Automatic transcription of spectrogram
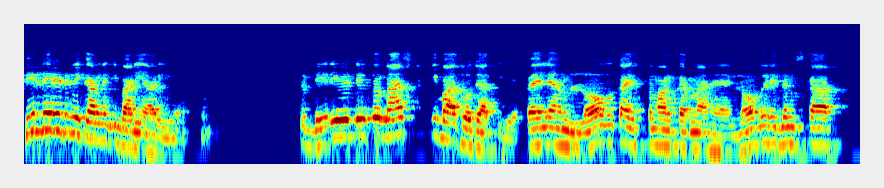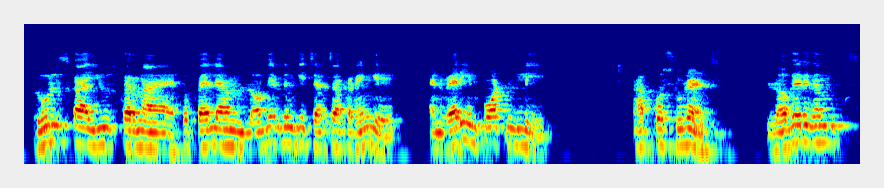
फिर डेरिवेटिव निकालने की बारी आ रही है। तो डेरिवेटिव तो लास्ट की बात हो जाती है। पहले हम लॉग का इस्तेमाल करना है लॉगरिदम्स का रूल्स का यूज़ करना है तो पहले हम लॉगरिदम की चर्चा करेंगे। एंड वेरी इंपॉर्टेंटली आपको स्टूडेंट्स लॉगरिदम्स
